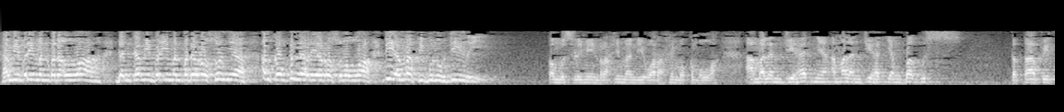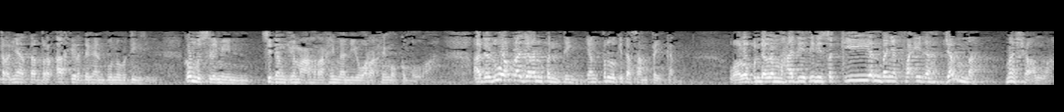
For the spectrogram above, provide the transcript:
Kami beriman pada Allah dan kami beriman pada Rasulnya. Engkau benar ya Rasulullah. Dia mati bunuh diri. Kaum muslimin rahimani wa rahimakumullah. Amalan jihadnya amalan jihad yang bagus tetapi ternyata berakhir dengan bunuh diri. Kaum muslimin, sidang jemaah rahimani wa rahimakumullah. Ada dua pelajaran penting yang perlu kita sampaikan. Walaupun dalam hadis ini sekian banyak faedah jammah, masya Allah.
